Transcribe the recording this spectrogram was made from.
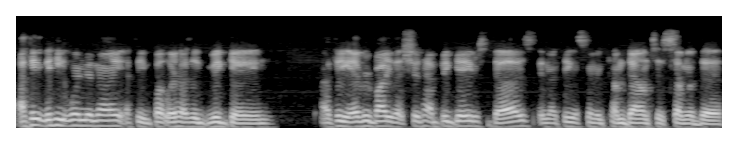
I think the Heat win tonight. I think Butler has a big game. I think everybody that should have big games does, and I think it's going to come down to some of the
